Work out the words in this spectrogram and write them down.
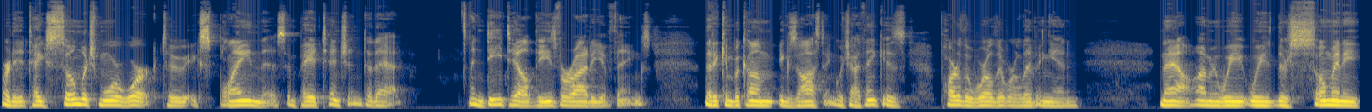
or it takes so much more work to explain this and pay attention to that and detail these variety of things that it can become exhausting, which I think is part of the world that we're living in now. I mean, we we there's so many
